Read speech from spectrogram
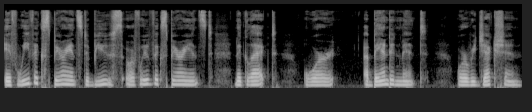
if we've experienced abuse or if we've experienced neglect or abandonment or rejection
